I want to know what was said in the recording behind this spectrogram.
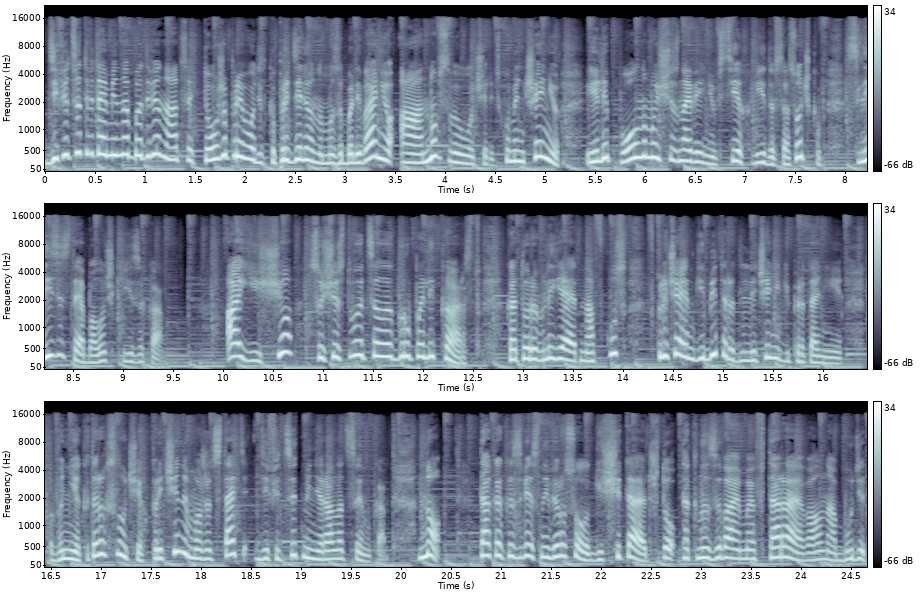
Дефицит витамина В12 тоже приводит к определенному заболеванию, а оно, в свою очередь, к уменьшению или полному исчезновению всех видов сосочков слизистой оболочки языка. А еще существует целая группа лекарств, которые влияют на вкус, включая ингибиторы для лечения гипертонии. В некоторых случаях причиной может стать дефицит минерала цинка. Но так как известные вирусологи считают, что так называемая вторая волна будет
